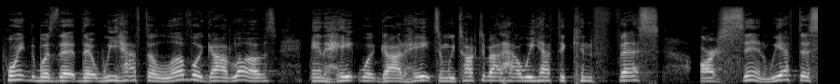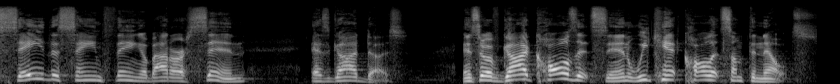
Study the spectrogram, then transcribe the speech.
point was that, that we have to love what God loves and hate what God hates. And we talked about how we have to confess our sin. We have to say the same thing about our sin as God does. And so if God calls it sin, we can't call it something else.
